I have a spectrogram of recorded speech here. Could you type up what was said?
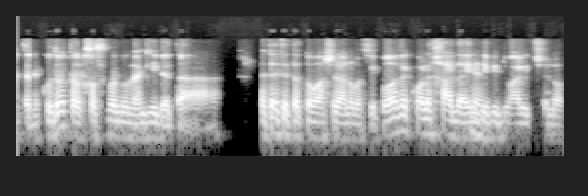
את הנקודות, אבל חשוב לנו להגיד את ה... לתת את התורה שלנו בסיפור הזה, כל אחד כן. האינדיבידואלית שלו.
